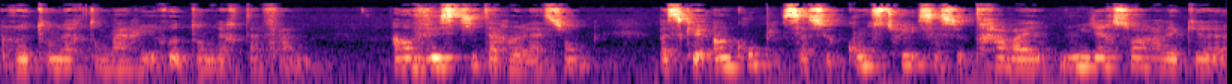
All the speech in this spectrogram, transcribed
retourne vers ton mari, retourne vers ta femme, investis ta relation parce qu'un couple ça se construit, ça se travaille. Nous hier soir avec euh,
